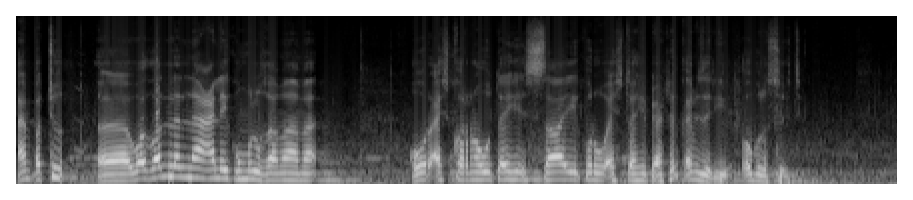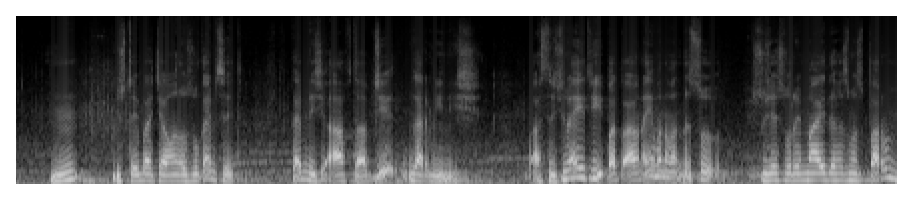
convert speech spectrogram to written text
اَمہِ پَتہٕ چھُ وَلہ علیکُم الغمامہ اور اَسہِ کوٚرنووُ تۄہہِ سایہِ کوٚروُ اَسہِ تۄہہِ پٮ۪ٹھٕ کَمہِ ذٔریعہٕ اوٚبرٕ سۭتۍ یُس تۄہہِ بَچاوان اوسوُ کَمہِ سۭتۍ کَمہِ نِش آفتابچہِ گرمی نِش اَصلی چھُنہ یُتھُے پَتہٕ آو نہ یِمَن وَننہٕ سُہ سُہ چھِ اَسہِ سورُے مایدَہَس منٛز پَرُن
